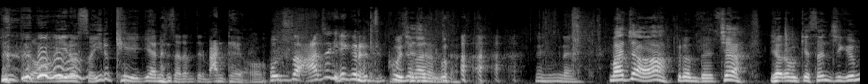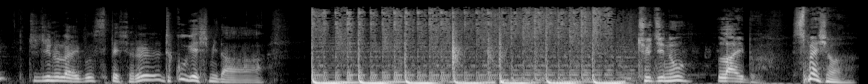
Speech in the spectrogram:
힘들어 잃었어 이렇게 얘기하는 사람들 많대요. 어디서 아직 개그를 듣고 오셔가지고. 네, 네. 맞아. 그런데 자 여러분께서는 지금 주진우 라이브 스페셜을 듣고 계십니다. 주진우 라이브 스페셜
